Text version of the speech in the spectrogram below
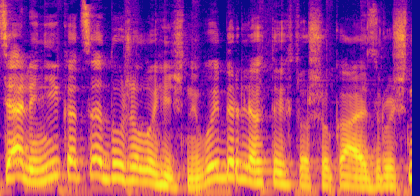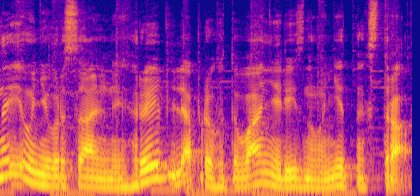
Ця лінійка це дуже логічний вибір для тих, хто шукає зручний універсальний гриль для приготування різноманітних страв.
